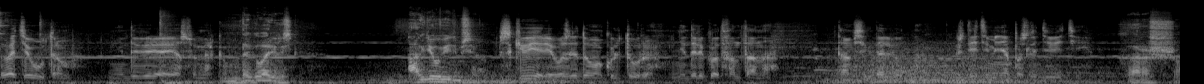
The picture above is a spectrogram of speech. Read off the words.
давайте утром. Не доверяю я сумеркам. Договорились. А где увидимся? В сквере возле Дома культуры, недалеко от фонтана. Там всегда людно. Ждите меня после девяти. Хорошо.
